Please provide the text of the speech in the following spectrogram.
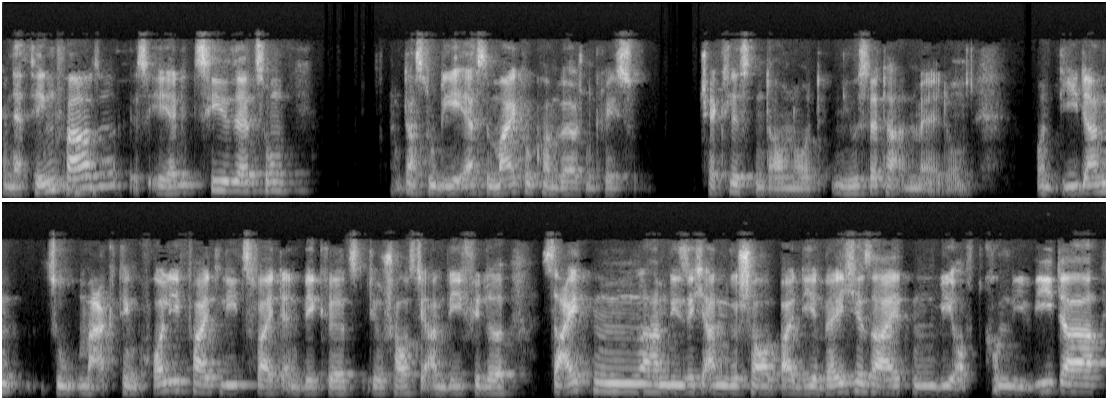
In der Think-Phase ist eher die Zielsetzung, dass du die erste Micro-Conversion kriegst. Checklisten-Download, Newsletter-Anmeldung, und die dann zu Marketing Qualified Leads weiterentwickelst. Du schaust dir an, wie viele Seiten haben die sich angeschaut bei dir, welche Seiten, wie oft kommen die wieder,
